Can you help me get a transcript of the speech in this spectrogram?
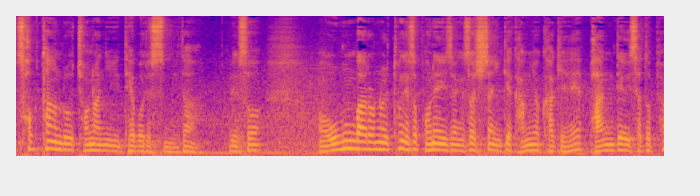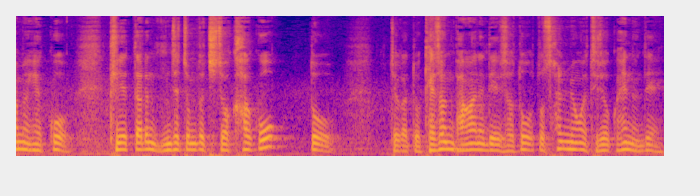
석탄으로 전환이 돼버렸습니다. 그래서 어, 5분 발언을 통해서 본회의장에서 시장님께 강력하게 반대 의사도 표명했고 그에 따른 문제점도 지적하고 또 제가 또 개선 방안에 대해서도 또 설명을 드렸고 했는데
